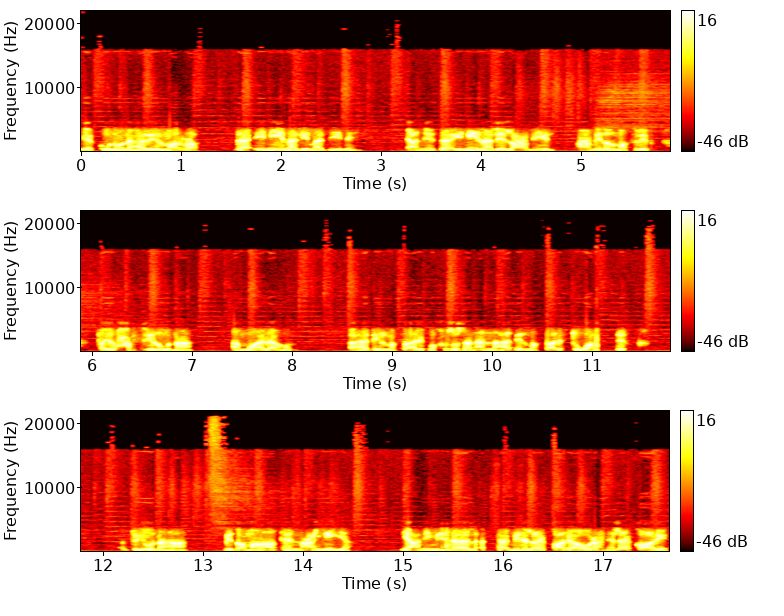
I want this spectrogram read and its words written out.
يكونون هذه المرة دائنين لمدينه يعني دائنين للعميل عميل المصرف فيحصلون أموالهم. هذه المصارف وخصوصا أن هذه المصارف توثق ديونها بضمانات عينية. يعني مثال التأمين العقاري أو رهن العقاري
